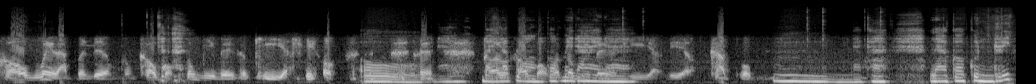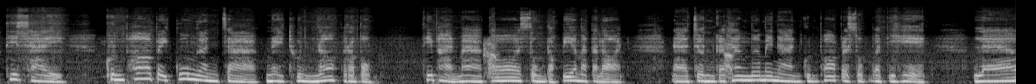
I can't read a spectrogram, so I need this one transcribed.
เขาไม่รับเหมือนเดิมเขาบอกต้องมีใบขับขี่อย่างเดียวโอ้นะใบรับรองก็ไม่ได้เขาบอกว่าต้องมีใบขันะบขี่อย่างเดียวครับผม อืมนะคะ แล้วก็คุณฤทธิชัย คุณพ่อไปกู้เงินจากในทุนนอกระบบที่ผ่านมาครับก็ส่งดอกเบี้ยมาตลอดนะจนกระทั่งเมื่อไม่นานคุณพ่อประสบอุบัติเหตุ แล้ว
